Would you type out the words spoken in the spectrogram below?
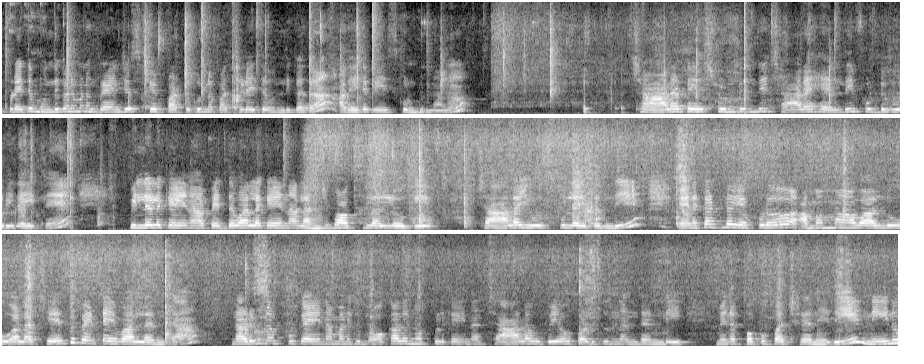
ఇప్పుడైతే ముందుగానే మనం గ్రైండ్ చేసి పట్టుకున్న పచ్చడి అయితే ఉంది కదా అదైతే వేసుకుంటున్నాను. చాలా టేస్ట్ ఉంటుంది చాలా హెల్తీ ఫుడ్ కూడా ఇదైతే. పిల్లలకైనా పెద్దవాళ్ళకైనా లంచ్ బాక్సులలోకి చాలా యూస్ఫుల్ అవుతుంది. వెనకట్లో ఎప్పుడో అమ్మమ్మ వాళ్ళు అలా చేసి పెట్టే వాళ్ళంతా నడుము నొప్పుకైనా మనకి మోకాల నొప్పులకైనా చాలా ఉపయోగపడుతుందంటండి. మినప్పప్పు పచ్చడి అనేది నేను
